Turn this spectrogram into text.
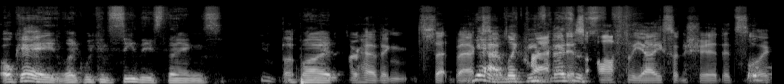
okay, like we can see these things, but, but they're having setbacks. Yeah, like, these guys practice are off the ice and shit. It's like,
